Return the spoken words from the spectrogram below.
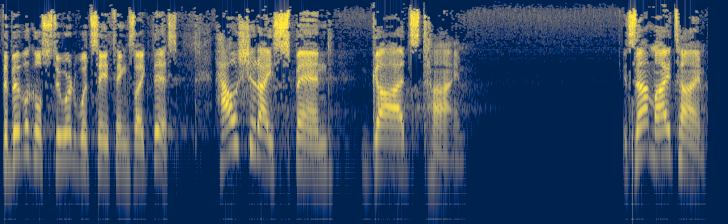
The biblical steward would say things like this How should I spend God's time? It's not my time.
